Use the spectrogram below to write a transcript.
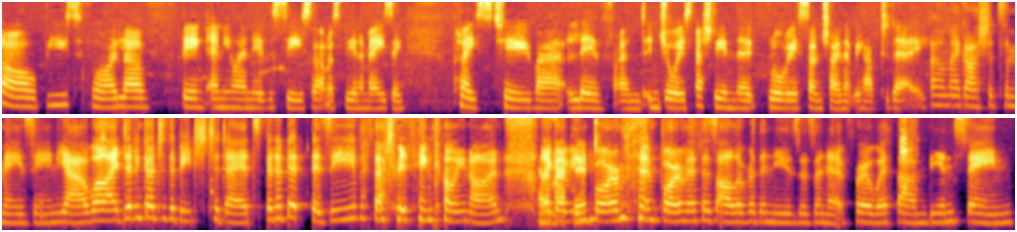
Oh, beautiful. I love being anywhere near the sea, so that must be an amazing place to uh, live and enjoy, especially in the glorious sunshine that we have today. Oh my gosh, it's amazing. Yeah. Well, I didn't go to the beach today. It's been a bit busy with everything going on. like, I mean, imagine. Bournemouth, Bournemouth is all over the news, isn't it? For with um, the insane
